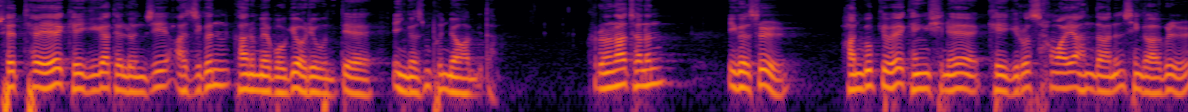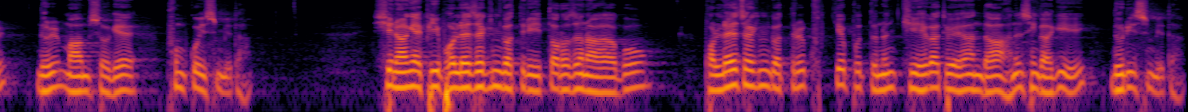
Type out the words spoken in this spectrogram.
쇠퇴의 계기가 될는지 아직은 가늠해 보기 어려운 때인 것은 분명합니다. 그러나 저는 이것을 한국 교회 갱신의 계기로 삼아야 한다는 생각을 늘 마음속에 품고 있습니다. 신앙의 비본래적인 것들이 떨어져 나가고 본래적인 것들을 굳게 붙드는 기회가 되어야 한다 하는 생각이 늘 있습니다.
